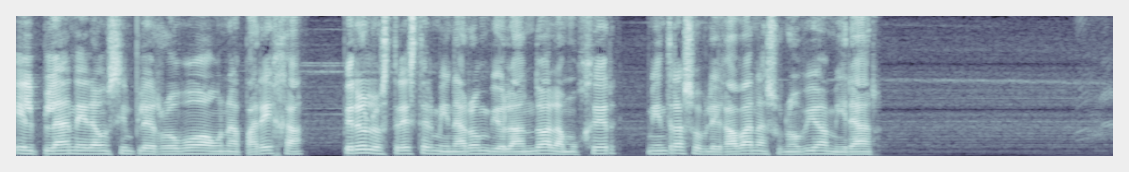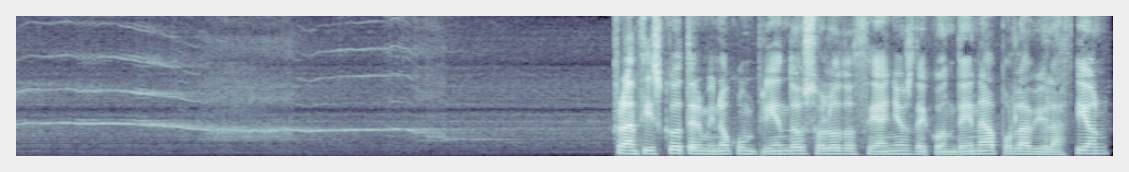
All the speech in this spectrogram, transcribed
El plan era un simple robo a una pareja, pero los tres terminaron violando a la mujer mientras obligaban a su novio a mirar. Francisco terminó cumpliendo solo 12 años de condena por la violación,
